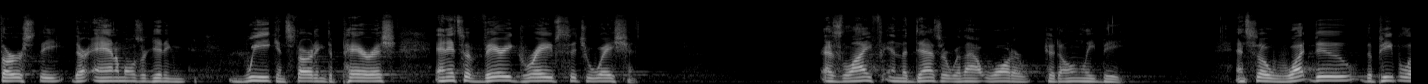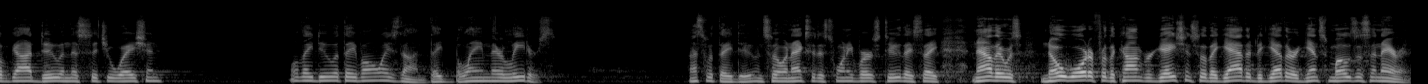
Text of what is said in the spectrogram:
thirsty. Their animals are getting weak and starting to perish. And it's a very grave situation as life in the desert without water could only be. And so, what do the people of God do in this situation? Well, they do what they've always done they blame their leaders. That's what they do. And so in Exodus 20, verse 2, they say, Now there was no water for the congregation, so they gathered together against Moses and Aaron.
